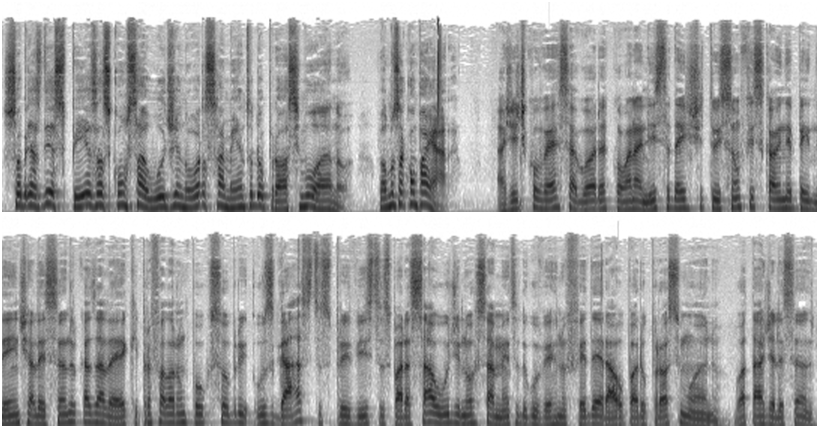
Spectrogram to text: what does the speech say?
sobre as despesas com saúde no orçamento do próximo ano. Vamos acompanhar. A gente conversa agora com o analista da instituição fiscal independente, Alessandro Casalec, para falar um pouco sobre os gastos previstos para a saúde no orçamento do governo federal para o próximo ano. Boa tarde, Alessandro.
